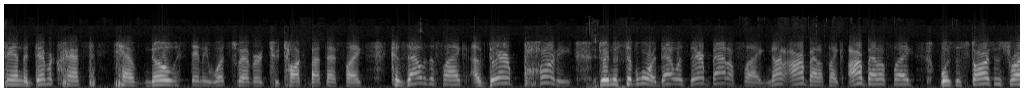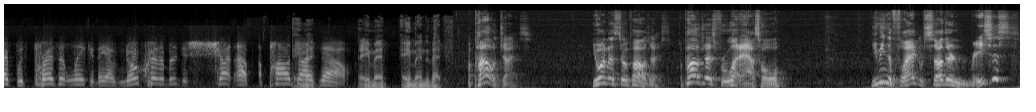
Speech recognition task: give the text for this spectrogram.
Sam the Democrats have no standing whatsoever to talk about that flag because that was a flag of their party during the Civil War. That was their battle flag, not our battle flag. Our battle flag was the Stars and Stripes with President Lincoln. They have no credibility. Just shut up. Apologize Amen. now. Amen. Amen to that. Apologize. You want us to apologize? Apologize for what, asshole? You mean the flag of Southern racists?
